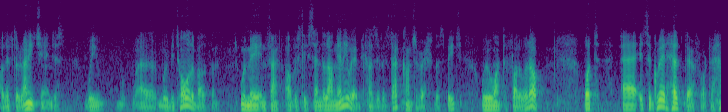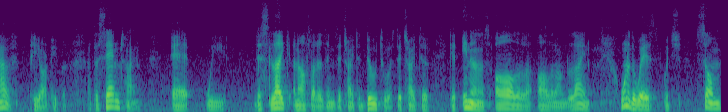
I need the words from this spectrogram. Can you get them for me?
or if there are any changes, we uh, will be told about them. We may, in fact, obviously send along anyway, because if it's that controversial a speech, we want to follow it up. But uh, it's a great help, therefore, to have PR people. At the same time, uh, we dislike an awful lot of things they try to do to us. They try to get in on us all, all along the line. One of the ways which some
